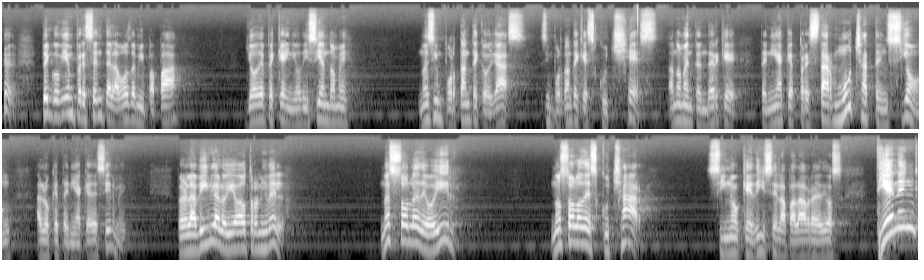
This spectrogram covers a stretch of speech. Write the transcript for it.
Tengo bien presente la voz de mi papá yo de pequeño diciéndome, no es importante que oigas, es importante que escuches, dándome a entender que tenía que prestar mucha atención a lo que tenía que decirme. Pero la Biblia lo lleva a otro nivel. No es solo de oír, no solo de escuchar, sino que dice la palabra de Dios, tienen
